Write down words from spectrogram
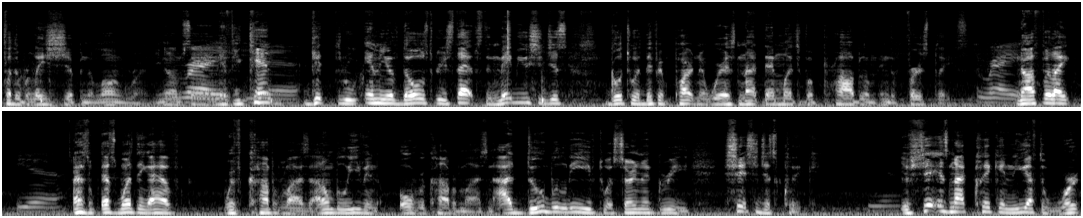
for the relationship in the long run. You know what I'm saying? Right, If you can't yeah. get through any of those three steps, then maybe you should just go to a different partner where it's not that much of a problem in the first place. Right. Now I feel like Yeah. that's that's one thing I have with compromising. I don't believe in over compromising. I do believe to a certain degree shit should just click. Yeah. If shit is not clicking and you have to work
